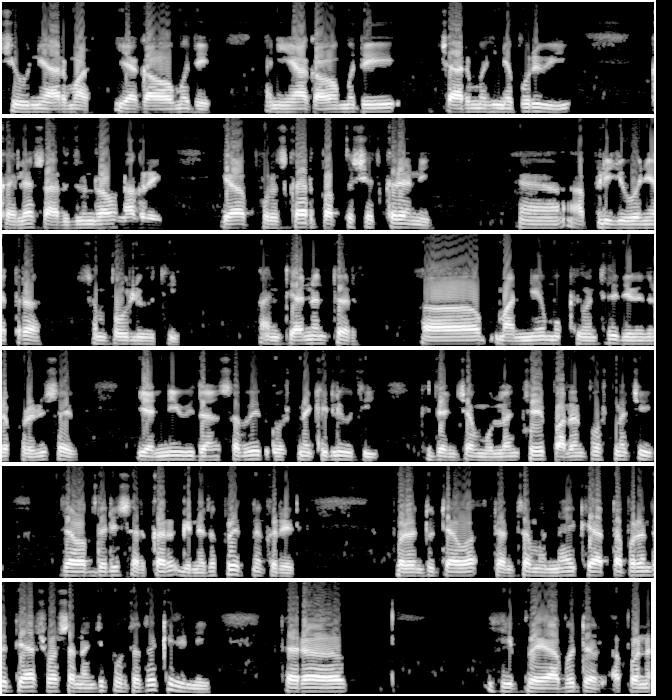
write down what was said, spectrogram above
शिवनी आरमाळ या गावामध्ये. आणि या गावामध्ये चार महिन्यापूर्वी कैलास अर्जुनराव नागरे या पुरस्कारप्राप्त शेतकऱ्यांनी आपली जीवनयात्रा संपवली होती. आणि त्यानंतर माननीय मुख्यमंत्री देवेंद्र फडणवीस साहेब यांनी विधानसभेत घोषणा केली होती की त्यांच्या मुलांचे पालनपोषणाची जबाबदारी सरकार घेण्याचा प्रयत्न करेल. परंतु त्या त्यांचं म्हणणं आहे की आतापर्यंत त्या आश्वासनांची पूर्तता केली नाही. तर हे याबद्दल आपण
